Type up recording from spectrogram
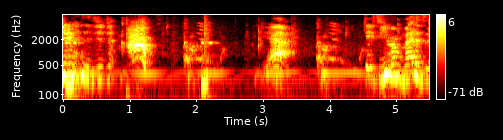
Ah! Yeah. Taste your own medicine.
